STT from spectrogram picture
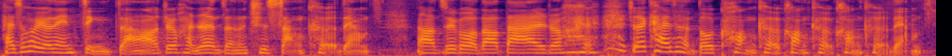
还是会有点紧张，然后就很认真的去上课这样子，然后结果到大二就会 就会开始很多旷课、旷课、旷课这样子，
